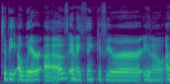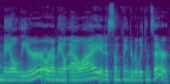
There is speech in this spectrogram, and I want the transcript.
to be aware of. And i think if you're you know a male leader or a male ally it is something to really consider.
